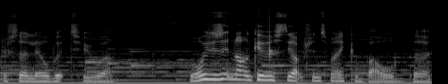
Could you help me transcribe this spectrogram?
Just a little bit too well. Why does it not give us the option to make a bold though?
